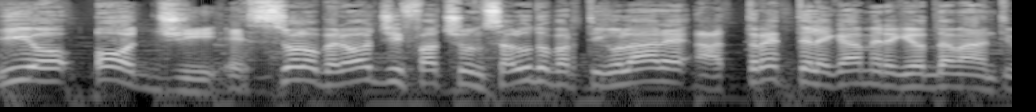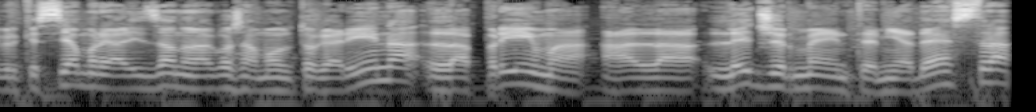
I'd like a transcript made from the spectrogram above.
Io oggi e solo per oggi faccio faccio un saluto particolare a tre telecamere che ho davanti perché stiamo realizzando una cosa molto carina. La prima alla leggermente mia destra,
